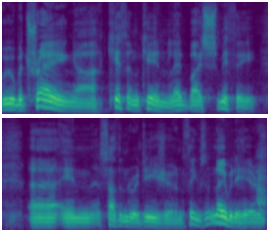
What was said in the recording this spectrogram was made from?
We were betraying our kith and kin, led by Smithy uh, in southern Rhodesia and things that nobody here.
